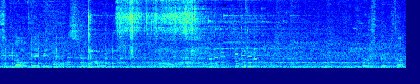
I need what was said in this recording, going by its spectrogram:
get some gold, baby. Four spins left.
